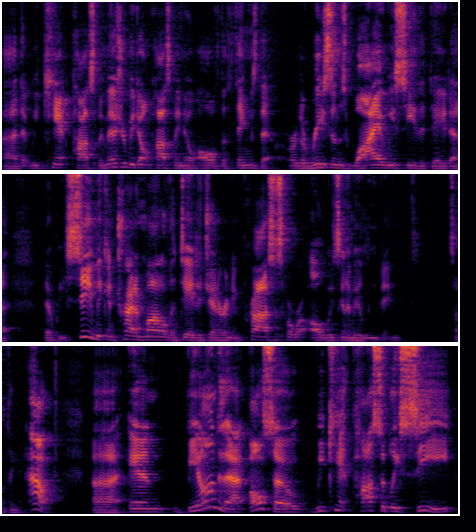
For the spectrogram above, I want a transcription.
uh, that we can't possibly measure. We don't possibly know all of the things that or the reasons why we see the data that we see. We can try to model the data generating process, but we're always going to be leaving something out. Uh, and beyond that, also, we can't possibly see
